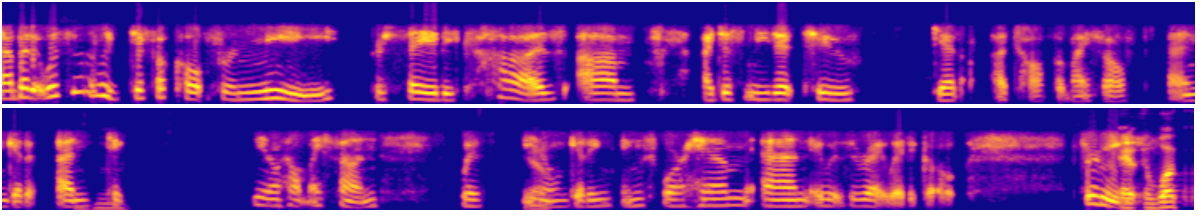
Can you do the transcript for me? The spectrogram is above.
Uh, but it wasn't really difficult for me per se because um, I just needed to get a top of myself and get and mm-hmm. take, you know, help my son with you yeah. know getting things for him, and it was the right way to go for me. And what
